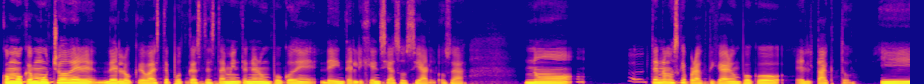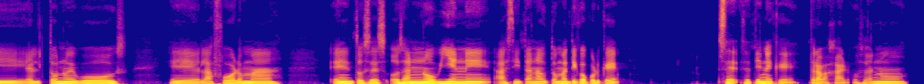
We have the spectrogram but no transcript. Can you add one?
como que mucho de, de, lo que va este podcast es también tener un poco de, de inteligencia social. O sea, no tenemos que practicar un poco el tacto y el tono de voz, eh, la forma. Entonces, o sea, no viene así tan automático porque se, se tiene que trabajar, o sea, no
